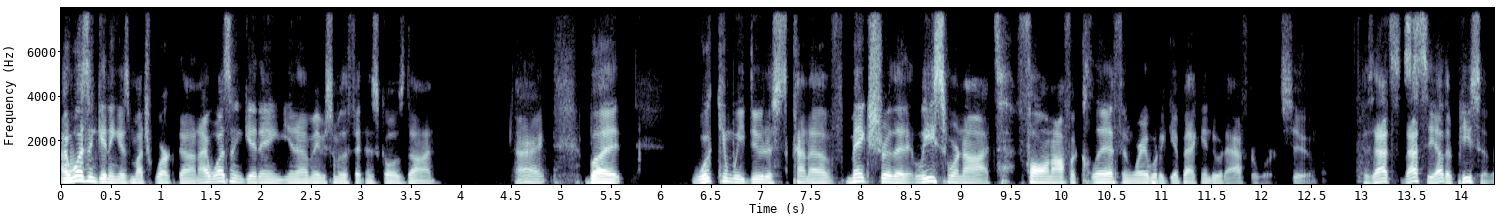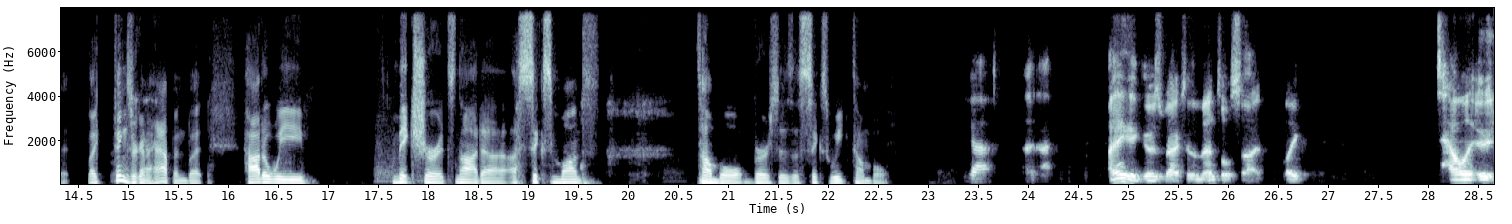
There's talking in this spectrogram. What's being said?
I wasn't getting as much work done. I wasn't getting, you know, maybe some of the fitness goals done. All right. But what can we do to kind of make sure that at least we're not falling off a cliff and we're able to get back into it afterwards too? Because that's that's the other piece of it. Like things are going to happen, but how do we make sure it's not a, a six month tumble versus a six week tumble? yeah I think it goes back to the mental side, like telling, eh,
